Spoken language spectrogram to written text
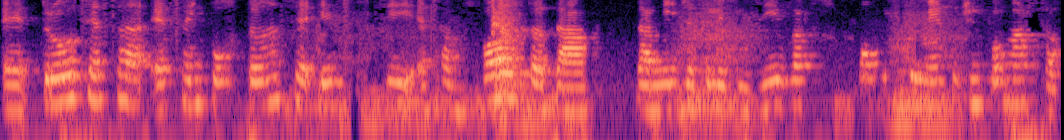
é, trouxe essa, essa importância, esse, essa volta da, da mídia televisiva como instrumento de informação.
